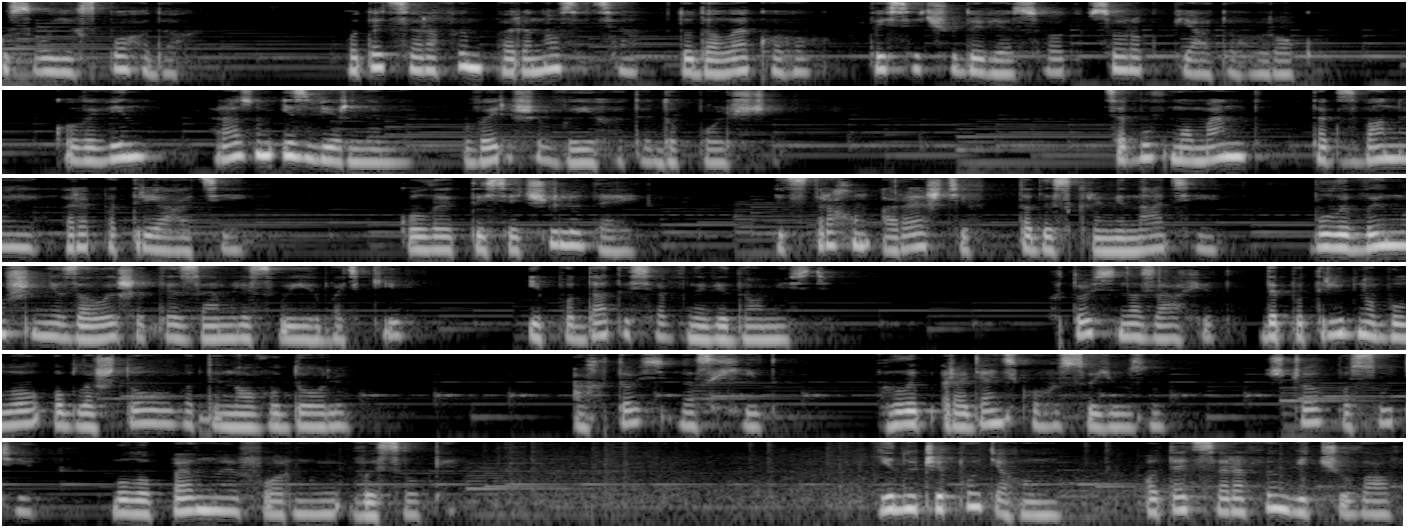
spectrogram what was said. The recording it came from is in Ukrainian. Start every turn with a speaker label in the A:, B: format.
A: У своїх спогадах отець Серафим переноситься до далекого 1945 року, коли він разом із вірними вирішив виїхати до Польщі. Це був момент так званої репатріації, коли тисячі людей під страхом арештів та дискримінації були вимушені залишити землі своїх батьків і податися в невідомість. Хтось на захід, де потрібно було облаштовувати нову долю, а хтось на схід, вглиб Радянського Союзу, що, по суті, було певною формою висилки. Їдучи потягом, отець Серафим відчував,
